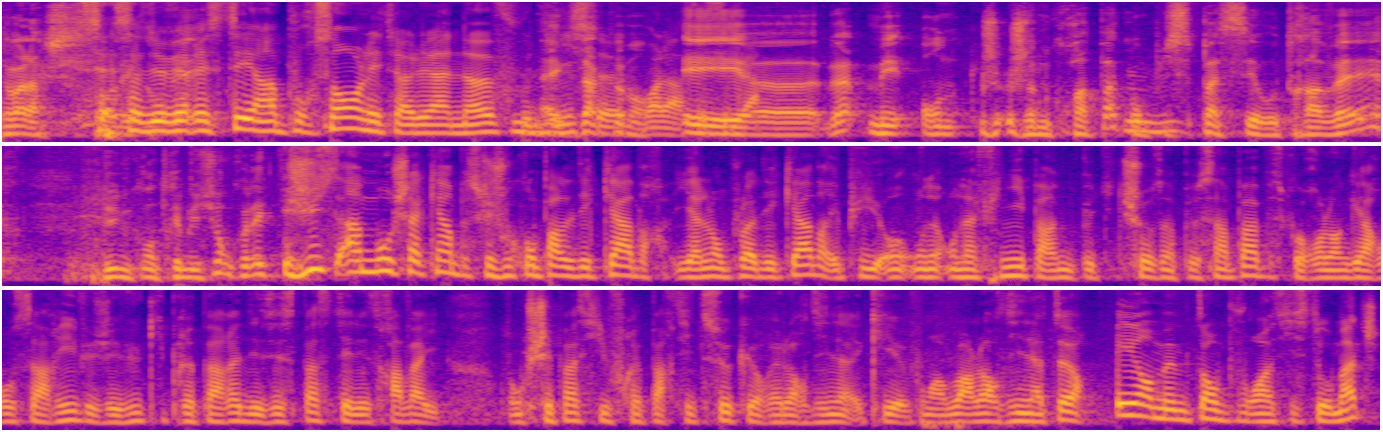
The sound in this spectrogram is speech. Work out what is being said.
Voilà, ça, devait rester à 1%, on est allé à 9 ou 10. Exactement. Et, euh, mais je, ne crois pas qu'on hmm. puisse passer au travers d'une contribution collective. Juste un mot chacun, parce que je veux qu'on parle des cadres. Il y a l'emploi des cadres, et puis on, a fini par une petite chose un peu sympa, parce que Roland Garros arrive, et j'ai vu qu'il préparait des espaces télétravail. Donc je ne sais pas s'il ferait partie de ceux qui, auraient qui vont avoir l'ordinateur et en même temps pour assister au match.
